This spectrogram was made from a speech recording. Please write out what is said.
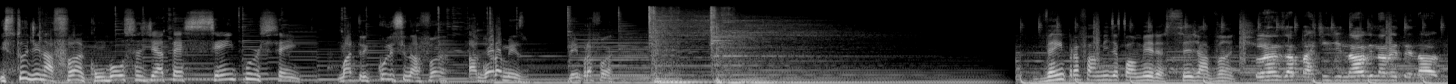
Estude na FAM com bolsas de até 100%. Matricule-se na FAM agora mesmo. Vem pra FAM. Vem pra família Palmeiras, seja avante. Planos a partir de R$ 9,99.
